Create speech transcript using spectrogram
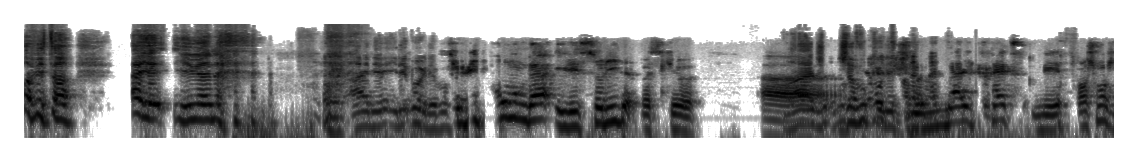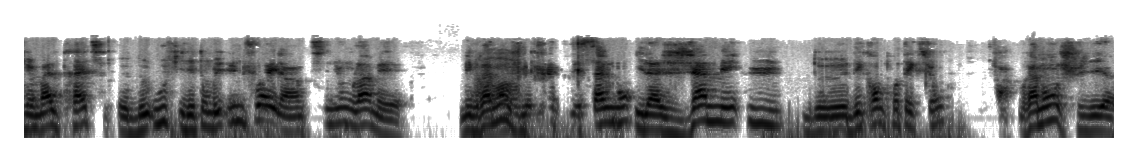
Oh putain Ah, il y, y a eu un. ah, il est, il est beau, il est beau. Celui de Pro, mon gars, il est solide parce que Euh, J'avoue que je le maltraite, mais franchement, je le maltraite de ouf. Il est tombé une fois, il a un tignon là, mais, mais vraiment, Ah, je le traite mais salement. Il a jamais eu d'écran de protection. Enfin, vraiment, je suis, euh,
